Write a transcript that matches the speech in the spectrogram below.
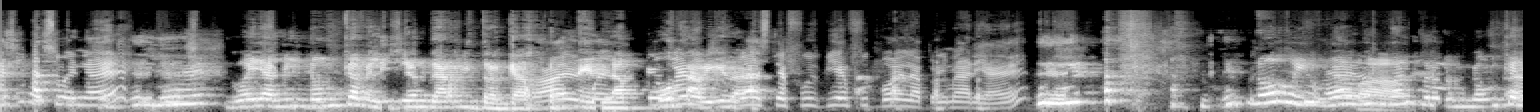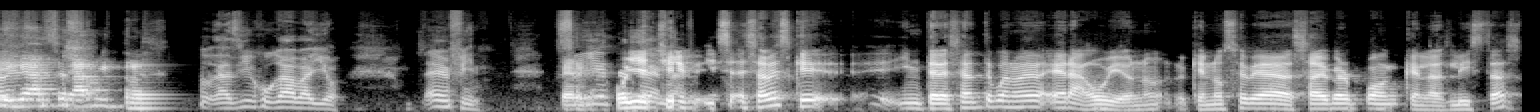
Así me suena, ¿eh? Güey, a mí nunca me eligieron de árbitro, cabrón, Ay, en la qué puta bueno vida. jugaste bien fútbol en la primaria, ¿eh? No, güey, jugaba muy Wow. mal, pero nunca Ay, llegué a ser árbitro. Así jugaba yo. En fin. Oye, tema. Chief, ¿y sa- sabes qué? Interesante, bueno, era, era obvio, ¿no? Que no se vea Cyberpunk en las listas.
